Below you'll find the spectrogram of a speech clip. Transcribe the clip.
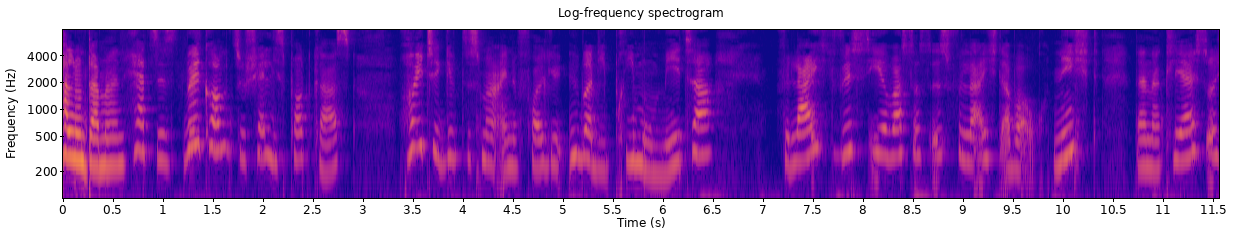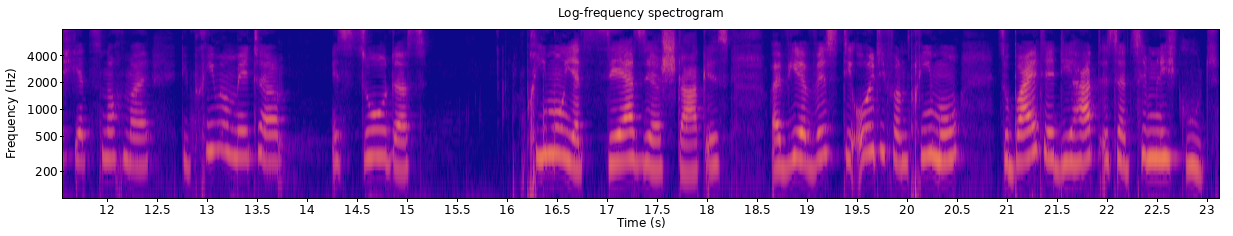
Hallo und damit ein herzliches Willkommen zu Shellys Podcast. Heute gibt es mal eine Folge über die Primometer. Vielleicht wisst ihr, was das ist, vielleicht aber auch nicht. Dann erkläre ich es euch jetzt nochmal. Die Primometer ist so, dass Primo jetzt sehr, sehr stark ist, weil wie ihr wisst, die Ulti von Primo, sobald er die hat, ist er ziemlich gut.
